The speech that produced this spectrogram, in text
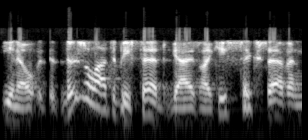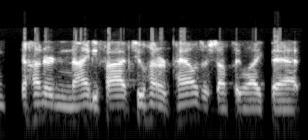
you know, there's a lot to be said, guys. Like he's six seven, 195, 200 pounds or something like that.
